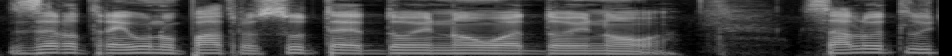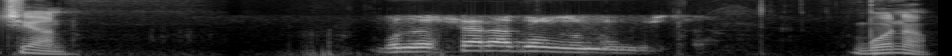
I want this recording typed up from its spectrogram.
031 400 2929. Salut, Lucian! Bună seara, domnul Mândruță. Bună!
